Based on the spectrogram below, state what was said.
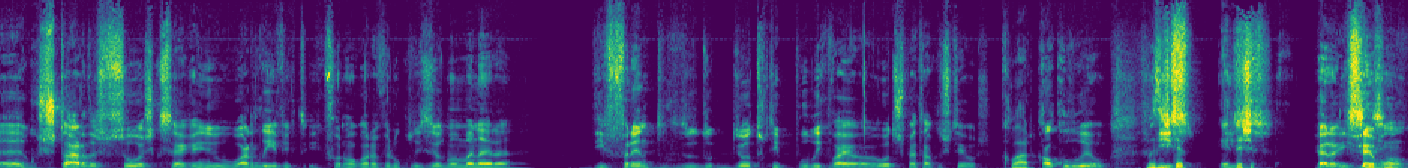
a gostar das pessoas que seguem o ar livre e que, foram agora ver o Coliseu de uma maneira diferente de, de- outro tipo de público que vai a outros espetáculos teus. Claro. Calculo eu. Mas isto isso, é- é- deixa- isso- espera, isso é Sim, bom.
